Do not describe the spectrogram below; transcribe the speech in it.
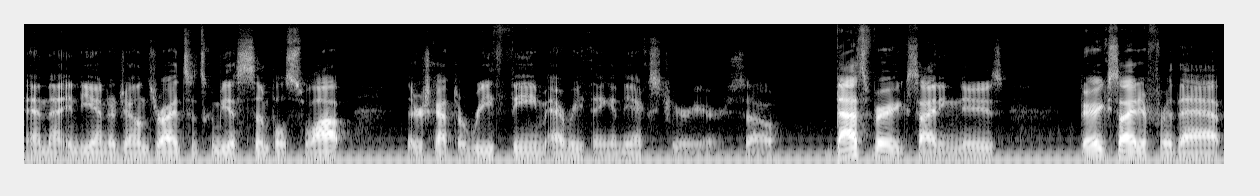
and that Indiana Jones ride. So it's gonna be a simple swap. They just got to retheme everything in the exterior. So that's very exciting news. Very excited for that.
